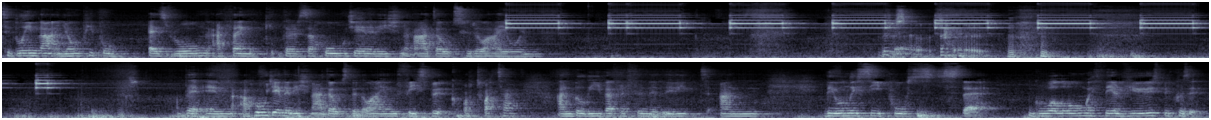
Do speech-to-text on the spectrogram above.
to blame that on young people is wrong. I think there's a whole generation of adults who rely on Just cut this out. that um, a whole generation of adults that rely on Facebook or Twitter and believe everything that they read and they only see posts that go along with their views because it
